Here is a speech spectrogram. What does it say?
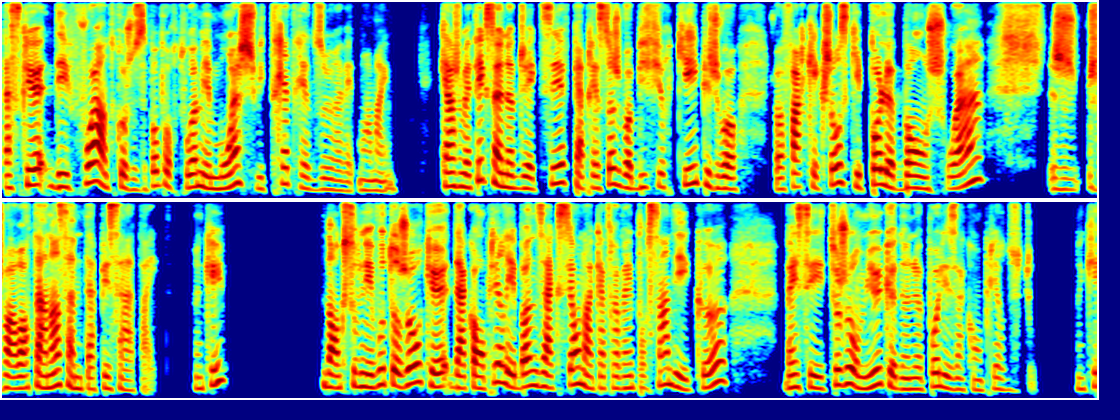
Parce que des fois, en tout cas, je ne sais pas pour toi, mais moi, je suis très, très dure avec moi-même. Quand je me fixe un objectif, puis après ça, je vais bifurquer, puis je vais, faire quelque chose qui n'est pas le bon choix, je, je vais avoir tendance à me taper sa tête. OK? Donc, souvenez-vous toujours que d'accomplir les bonnes actions dans 80% des cas, ben, c'est toujours mieux que de ne pas les accomplir du tout. OK?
